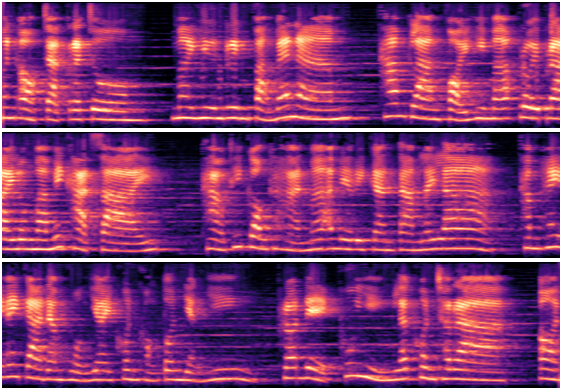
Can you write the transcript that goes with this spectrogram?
มันออกจากกระโจม มายืนริมฝั่งแม่น้ำท่ามกลางฝอยหิมะโปรยปลายลงมาไม่ขาดสาย ข่าวที่กองทหารมาอเมริกันตามไล่ล่าทำให้ไอ้กาดำห่วงใยคนของตนอย่างยิ่ง เพราะเด็กผู้หญิงและคนชรา อ่อน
